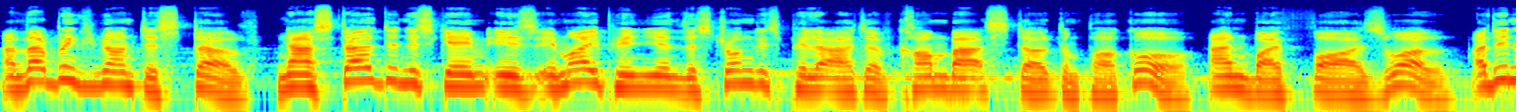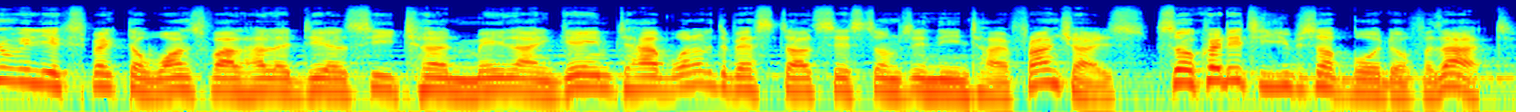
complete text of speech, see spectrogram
And that brings me on to stealth. Now stealth in this game is in my opinion the strongest pillar out of combat, stealth and parkour, and by far as well. I didn't really expect the Once Valhalla DLC turned mainline game to have one of the best stealth systems in the entire franchise, so credit to Ubisoft Bordeaux for that.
